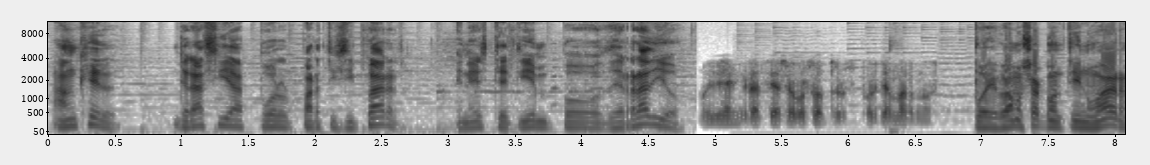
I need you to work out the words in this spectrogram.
Ángel, gracias por participar en este tiempo de radio. Muy bien, gracias a vosotros por llamarnos. Pues vamos a continuar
